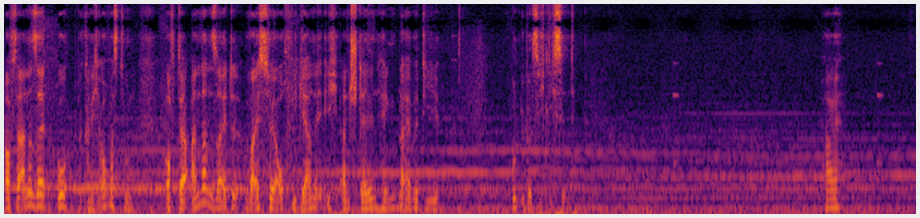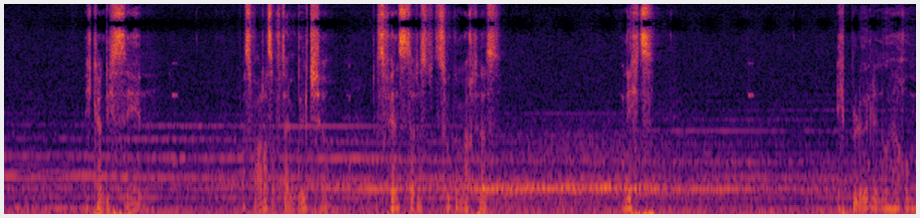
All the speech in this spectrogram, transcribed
Auf der anderen Seite... Oh, da kann ich auch was tun. Auf der anderen Seite weißt du ja auch, wie gerne ich an Stellen hängen bleibe, die unübersichtlich sind. Hi. Ich kann dich sehen. Was war das auf deinem Bildschirm? Das Fenster, das du zugemacht hast. Nichts. Ich blödle nur herum.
